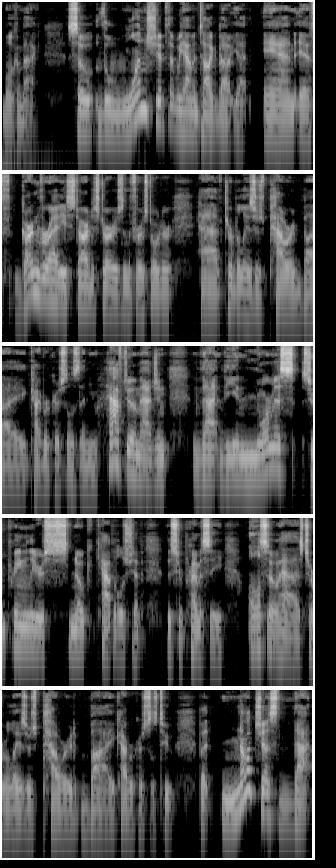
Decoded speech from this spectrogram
Welcome back. So, the one ship that we haven't talked about yet, and if Garden Variety Star Destroyers in the First Order have turbo lasers powered by kyber crystals, then you have to imagine that the enormous Supreme Leader Snoke capital ship, the Supremacy, also has turbo lasers powered by kyber crystals too. But not just that.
